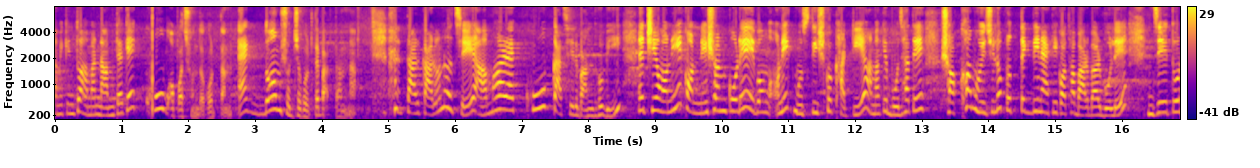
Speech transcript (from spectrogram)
আমি কিন্তু আমার নামটাকে খুব অপছন্দ করতাম। একদম সহ্য করতে পারতাম না। তার কারণ হচ্ছে আমার এক খুব কাছের বান্ধবী, সে অনেক অন্বেষণ করে এবং অনেক মস্তিষ্ক খাটিয়ে আমাকে বোঝাতে সক্ষম হয়েছিল প্রত্যেক দিন একই কথা বারবার বলে যে তোর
